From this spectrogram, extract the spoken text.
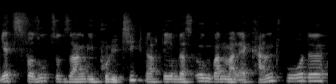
jetzt versucht sozusagen die Politik, nachdem das irgendwann mal erkannt wurde,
